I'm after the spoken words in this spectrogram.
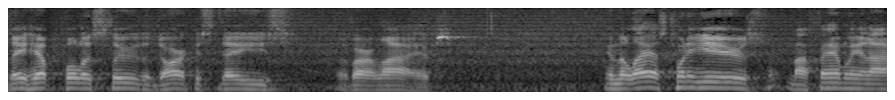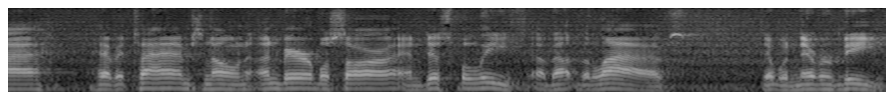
They helped pull us through the darkest days of our lives. In the last 20 years, my family and I have at times known unbearable sorrow and disbelief about the lives that would never be.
